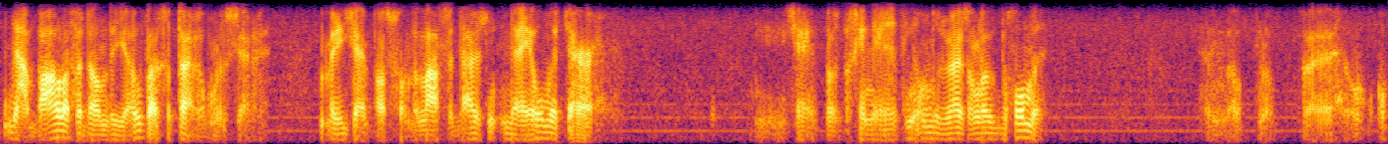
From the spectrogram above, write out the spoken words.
Nou, behalve dan de Jehovah-getuigen, moet ik zeggen. Maar die zijn pas van de laatste duizend, nee, honderd jaar. Die zijn pas begin 1900 waar ze al ook begonnen. En op, op, op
